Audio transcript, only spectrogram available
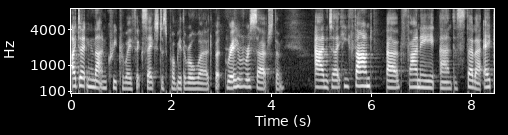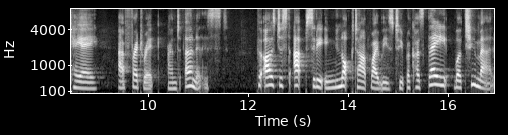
I don't mean that in creep away. Fixated is probably the wrong word, but really researched them. And uh, he found uh, Fanny and Stella, aka uh, Frederick and Ernest, who I was just absolutely knocked out by these two because they were two men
